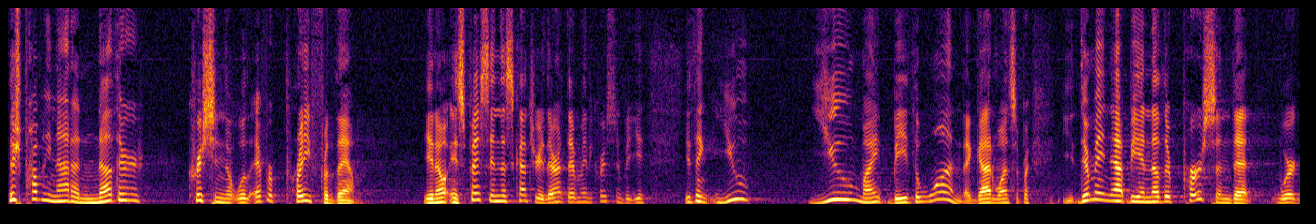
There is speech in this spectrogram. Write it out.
There's probably not another Christian that will ever pray for them. You know, especially in this country, there aren't that many Christians, but you, you think you, you might be the one that God wants to pray. There may not be another person that we're,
